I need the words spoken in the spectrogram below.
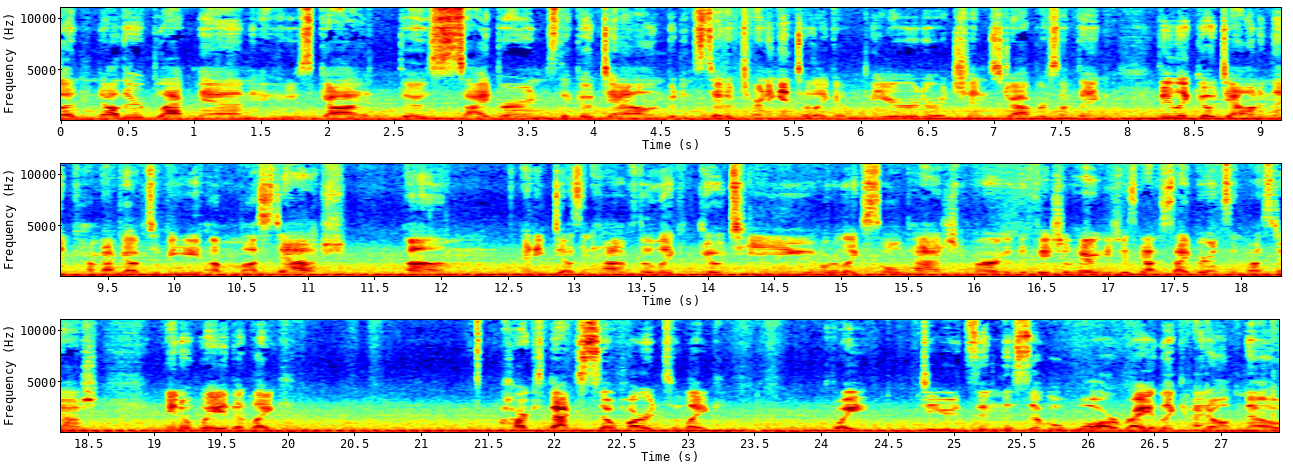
another black man who's got those sideburns that go down, but instead of turning into like a beard or a chin strap or something, they like go down and then come back up to be a mustache. Um, and he doesn't have the like goatee or like soul patch part of the facial hair. He's just got sideburns and mustache in a way that like harks back so hard to like white dudes in the Civil War, right? Like I don't know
